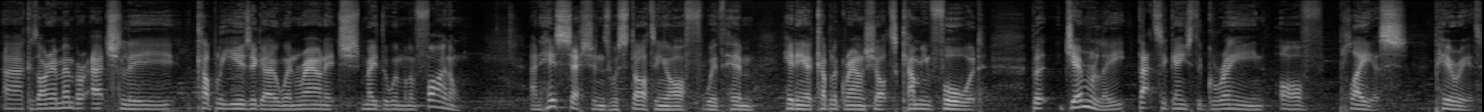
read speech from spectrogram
because uh, I remember actually couple of years ago when Raonic made the Wimbledon final and his sessions were starting off with him hitting a couple of ground shots, coming forward. But generally, that's against the grain of players, period.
